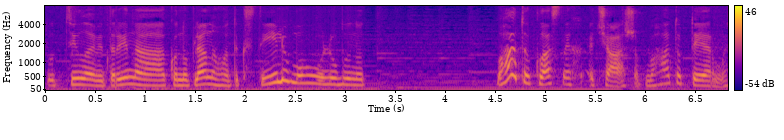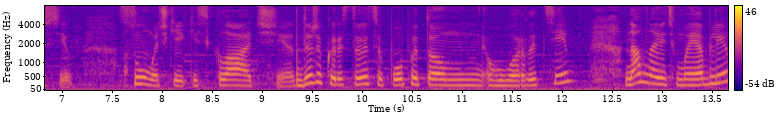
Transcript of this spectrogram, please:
Тут ціла вітрина конопляного текстилю, мого улюбленого. Багато класних чашок, багато термосів, сумочки, якісь клатчі. Дуже користуються попитом горлиці. Нам навіть меблі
